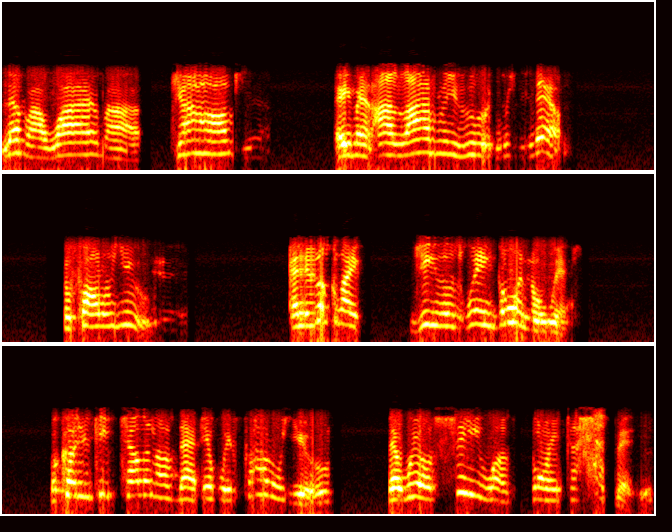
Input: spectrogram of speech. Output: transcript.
left our wives, our jobs. Amen. Our livelihood we left to follow you. And it looked like Jesus, we ain't going nowhere. Because you keep telling us that if we follow you, that we'll see what's going to happen.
